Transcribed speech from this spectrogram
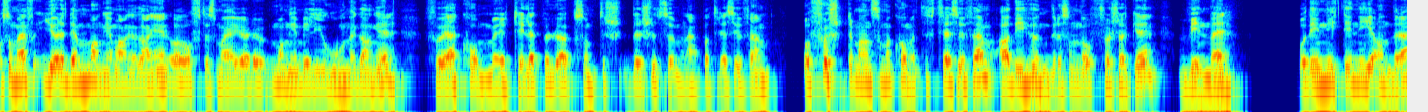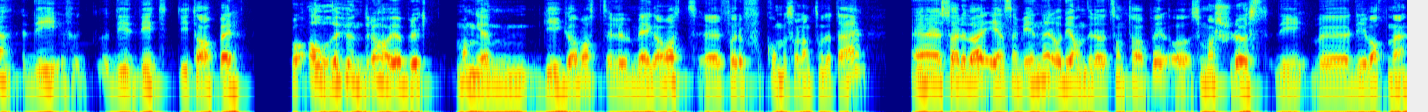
Og så må jeg gjøre det mange mange ganger, og ofte så må jeg gjøre det mange millioner ganger før jeg kommer til et beløp som til sluttsummen er på 375. Og førstemann som har kommet til 375, av de 100 som nå forsøker, vinner. Og de 99 andre, de, de, de, de taper. Og alle 100 har jo brukt mange gigawatt eller megawatt eh, for å komme så langt som dette her. Eh, så er det da én som vinner, og de andre som taper, og som har sløst de, eh, de wattene.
